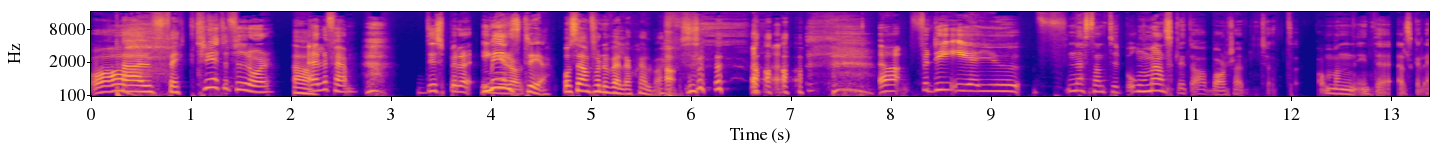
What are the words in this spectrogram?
åh, perfekt. tre till fyra år, Ja. eller fem. Det spelar ingen roll. Minst tre, och sen får ni välja själva. Ja. ja, för det är ju nästan typ omänskligt att ha barn så här om man inte älskar det.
